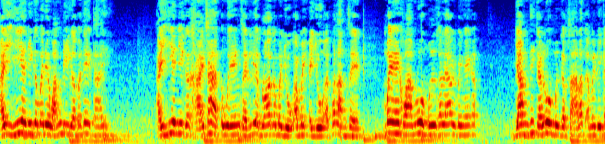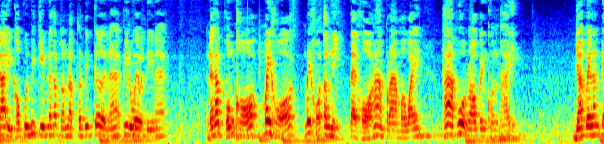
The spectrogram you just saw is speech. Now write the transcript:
ไอ้เฮียนี่ก็ไม่ได้หวังดีกับประเทศไทย ไอ้เฮียนี่ก็ขายชาติตัวเองเสร็จเรียบร้อยก็มาอยู่อเมอยู่ฝรั่งเศสไม่ให้ความร่วมมือเขาแล้วเป็นไงครับ ยังที่จะร่วมมือกับสหรัฐอเมริกาอีกขอบคุณพี่จิมนะครับสำหรับสติกเกอร์นะฮะพี่รวยสวันดีนะฮะ นะครับ ผมขอไม่ขอไม่ขอตำหนิแต่ขอห้ามปรามมาไว้ ถ้าพวกเราเป็นคนไทย อย่าไปรังแก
